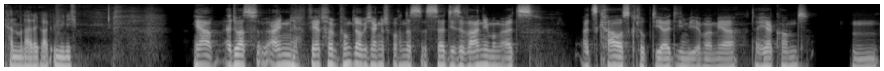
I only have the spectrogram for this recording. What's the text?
kann man leider gerade irgendwie nicht. Ja, äh, du hast einen ja. wertvollen Punkt, glaube ich, angesprochen. Das ist ja diese Wahrnehmung als, als Chaos-Club, die halt irgendwie immer mehr daherkommt. Hm,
